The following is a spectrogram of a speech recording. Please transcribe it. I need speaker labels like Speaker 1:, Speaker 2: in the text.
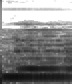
Speaker 1: Mm-hmm.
